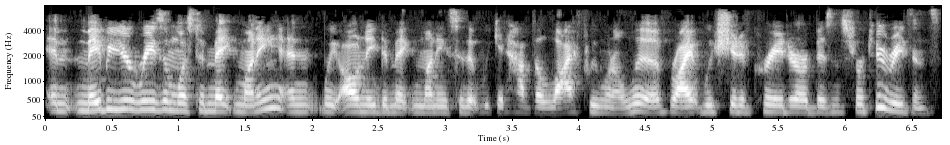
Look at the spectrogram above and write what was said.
and maybe your reason was to make money and we all need to make money so that we can have the life we want to live right? We should have created our business for two reasons.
